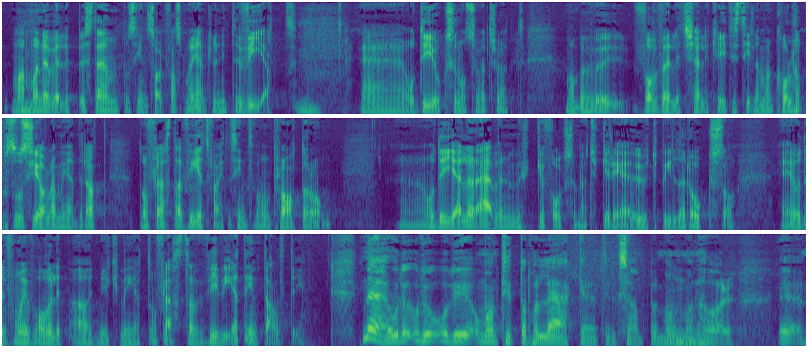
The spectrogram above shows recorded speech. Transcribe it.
Man, man är väldigt bestämd på sin sak fast man egentligen inte vet. Eh, och det är också något som jag tror att man behöver vara väldigt källkritisk till när man kollar på sociala medier, att de flesta vet faktiskt inte vad man pratar om. Eh, och det gäller även mycket folk som jag tycker är utbildade också. Eh, och det får man ju vara väldigt ödmjuk med, att de flesta, vi vet inte alltid. Nej, och, det, och, det, och det, om man tittar på läkare till exempel, man, man hör eh,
